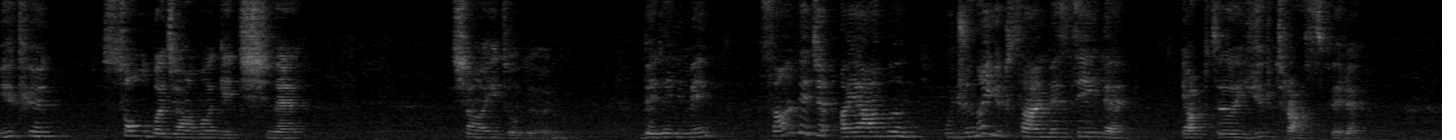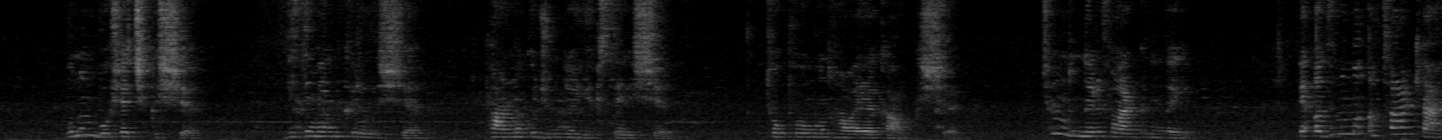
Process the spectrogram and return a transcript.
Yükün sol bacağıma geçişine şahit oluyorum. Bedenimin sadece ayağımın ucuna yükselmesiyle yaptığı yük transferi, bunun boşa çıkışı, dizimin kırılışı, parmak ucunun yükselişi, topuğumun havaya kalkışı, tüm bunları farkındayım. Ve adımımı atarken,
